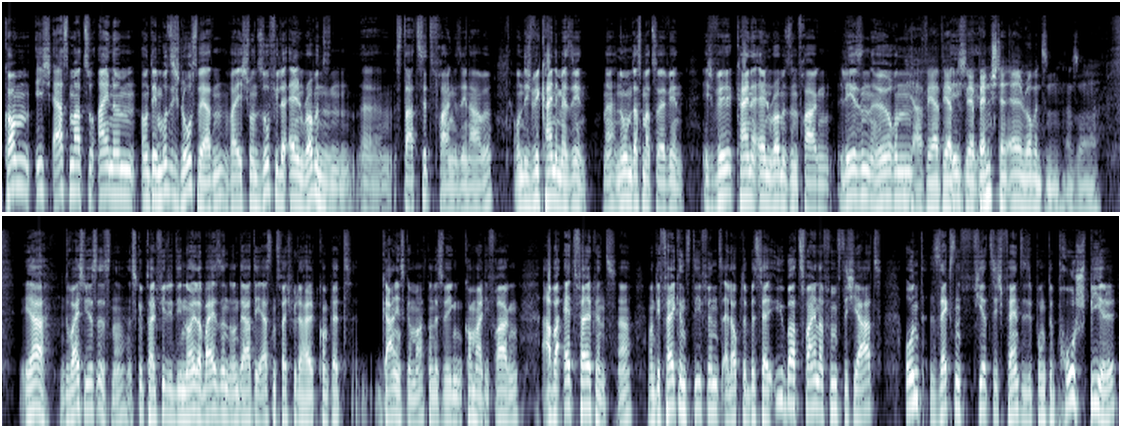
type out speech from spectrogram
komme ich erstmal zu einem, und den muss ich loswerden, weil ich schon so viele Allen Robinson äh, Start-Sit-Fragen gesehen habe und ich will keine mehr sehen. Ne? Nur um das mal zu erwähnen. Ich will keine Allen Robinson-Fragen lesen, hören. Ja, wer, wer, ich, wer bencht denn Allen Robinson? Also. Ja, du weißt, wie es ist, ne? Es gibt halt viele, die neu dabei sind und der hat die ersten zwei Spiele halt komplett gar nichts gemacht und deswegen kommen halt die Fragen. Aber Ed Falcons, ja? Und die Falcons Defense erlaubte bisher über 250 Yards und 46 Fantasy-Punkte pro Spiel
